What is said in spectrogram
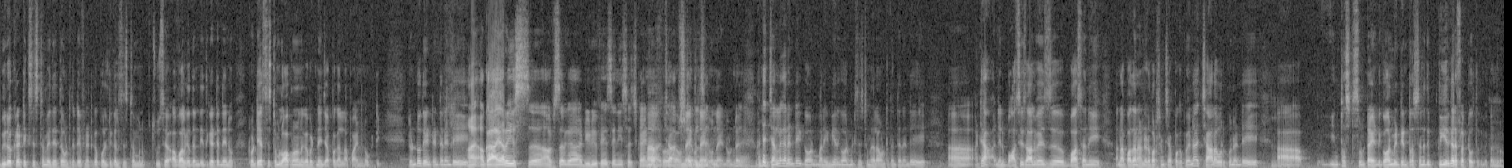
బ్యూరోక్రాటిక్ సిస్టమ్ ఏదైతే ఉంటుందో డెఫినెట్గా పొలిటికల్ సిస్టమ్ చూసే అవ్వాలి కదండి. ఎందుకంటే నేను ట్వంటీ ఇయర్స్ సిస్టమ్ లోపల ఉన్నాను కాబట్టి నేను చెప్పగలను పాయింట్ ఒకటి. రెండోది ఏంటంటేనంటే ఆ- ఒక ఐఆర్ఎస్ ఆఫీసర్గా did face any such kind ఉన్నాయి ఉన్నాయండి ఉంటాయి. అంటే జనరల్గా అంటే మన ఇండియన్ గవర్నమెంట్ సిస్టమ్ ఎలా ఉంటుందంటేనంటే ఆ, అంటే నేను బాస్ ఈజ్ ఆల్వేస్ బాస్ అని అన్న పదాన్ని హండ్రెడ్ పర్సెంట్ చెప్పకపోయినా చాలా వరకు అంటే ఇంట్రెస్ట్స్ ఉంటాయండి. గవర్నమెంట్ ఇంట్రెస్ట్ అనేది క్లియర్గా రిఫ్లెక్ట్ అవుతుంది మీకు అందులో.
